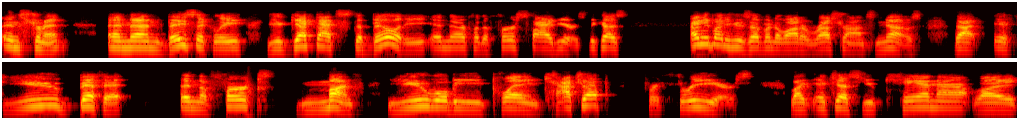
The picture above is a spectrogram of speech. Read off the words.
instrument. And then basically you get that stability in there for the first five years because anybody who's opened a lot of restaurants knows that if you biff it in the first month, you will be playing catch up for three years. Like it just, you cannot like,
